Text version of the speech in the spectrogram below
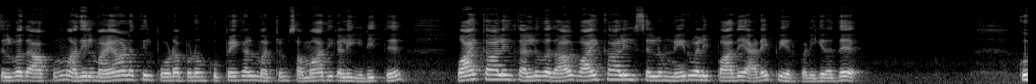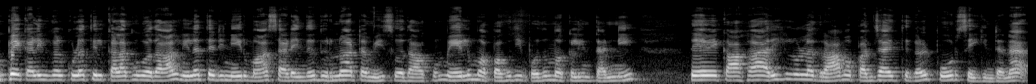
செல்வதாகவும் அதில் மயானத்தில் போடப்படும் குப்பைகள் மற்றும் சமாதிகளை இடித்து வாய்க்காலில் தள்ளுவதால் வாய்க்காலில் செல்லும் நீர்வழிப்பாதை அடைப்பு ஏற்படுகிறது. குப்பை கழிவுகள் குளத்தில் கலங்குவதால் நிலத்தடி நீர் மாசு அடைந்து துர்நாற்றம் வீசுவதாகவும் மேலும் அப்பகுதி பொதுமக்களின் தண்ணீர் தேவைக்காக அருகிலுள்ள கிராம பஞ்சாயத்துகள் போர் செய்கின்றனர்.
